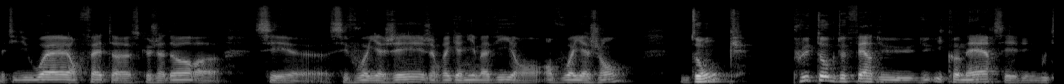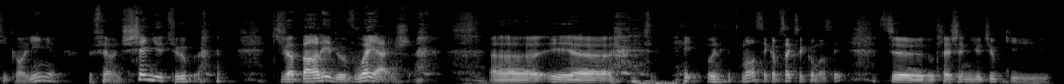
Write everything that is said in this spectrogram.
me dis ouais, en fait, euh, ce que j'adore, euh, c'est voyager. J'aimerais gagner ma vie en, en, voyageant. Donc, plutôt que de faire du e-commerce et d'une boutique en ligne, je vais faire une chaîne YouTube qui va parler de voyage. Et, et, honnêtement, c'est comme ça que c'est commencé. Donc la chaîne YouTube qui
